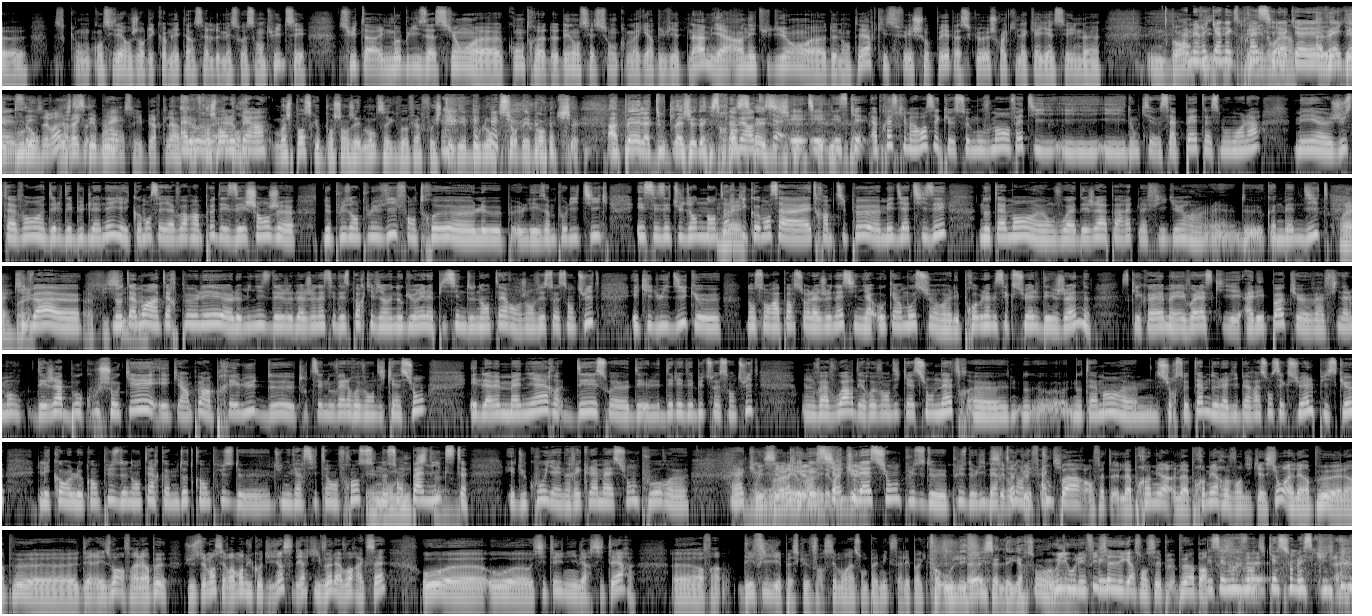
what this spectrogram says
ce qu'on considère aujourd'hui comme l'étincelle de mai 68. C'est suite à une mobilisation contre, de dénonciation contre la guerre du Vietnam. Il y a un étudiant euh, de Nanterre qui se fait choper parce que je crois qu'il a caillassé une, une banque. American Express, il a, il Avec des boulons. C'est vrai Avec des boulons, Ouais. c'est hyper classe. Allô, Franchement, à pour- l'opéra. moi je pense que pour changer le monde, c'est ça qu'il faut faire, faut jeter des boulons sur des banques. Appel à toute la jeunesse Non, mais française. cas, et- et- et ce qui est- après, ce qui est marrant, c'est que ce mouvement, en fait, il, il- il- donc ça pète à ce moment-là, mais euh, juste avant, euh, dès le début de l'année, il commence à y avoir un peu des échanges de plus en plus vifs entre euh, le- les hommes politiques et ces étudiants de Nanterre Ouais. qui commencent à être un petit peu euh, médiatisés. Notamment, euh, on voit déjà apparaître la figure euh, de Cohn-Bendit, Ouais, qui ouais. va euh, piscine, notamment là. interpeller euh, le ministre de la Jeunesse et des Sports qui vient inaugurer la piscine de Nanterre en janvier 68 et qui lui dit que dans son rapport sur la jeunesse, il n'y a aucun mot sur les problèmes sexuels des jeunes, ce qui est quand même, et voilà, ce qui est à l'époque va finalement déjà beaucoup choquer et qui est un peu un prélude de toutes ces nouvelles revendications. Et de la même manière, dès, dès, dès les débuts de 68, on va voir des revendications naître, euh, no- notamment euh, sur ce thème de la libération sexuelle, puisque les camp- le campus de Nanterre, comme d'autres campus d'universités en France, Et ne sont pas mixtes. Et du coup, il y a une réclamation pour euh, voilà, que- Oui, c'est vrai qu'il y ait des que- circulations, plus de, plus de liberté vrai dans que les facs. tout part. En fait, la première, la première revendication, elle est un peu, elle est un peu euh, dérisoire. Enfin, elle est un peu, justement, c'est vraiment du quotidien. C'est-à-dire qu'ils veulent avoir accès aux, euh, aux, aux cités universitaires. euh, enfin, des filles, parce que forcément, elles sont pas mixtes à l'époque. Enfin, ou les Euh, filles, celles des garçons. hein. Oui, ou les filles, celles des garçons, c'est peu, peu importe. Mais c'est une revendication masculine.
